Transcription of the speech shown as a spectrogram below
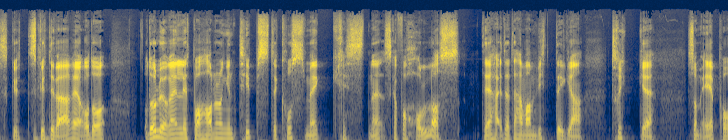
skutt, skutt i været. Og da, og da, lurer jeg litt på, Har du noen tips til hvordan vi kristne skal forholde oss til dette her vanvittige trykket som er på,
